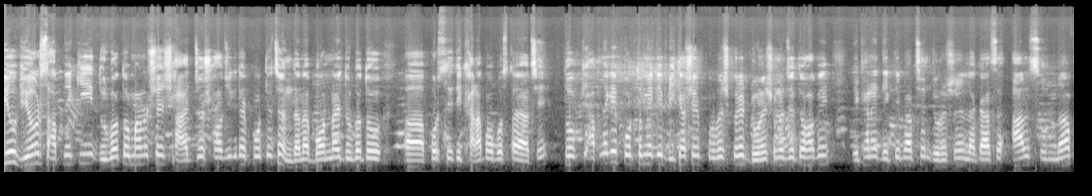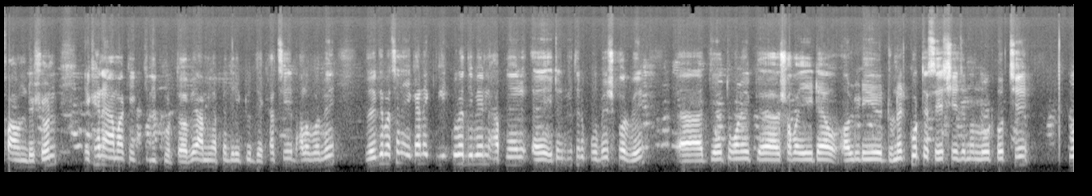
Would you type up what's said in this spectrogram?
প্রিয় ভিউয়ার্স, আপনি কি দুর্গত মানুষের সাহায্য সহযোগিতা করতে চান? যারা বন্যায় দুর্গত পরিস্থিতি খারাপ অবস্থায় আছে, তো আপনাকে প্রথমে গিয়ে বিকাশে প্রবেশ করে ডোনেশনে যেতে হবে। এখানে দেখতে পাচ্ছেন ডোনেশনে লেখা আছে, আল সুন্না ফাউন্ডেশন। এখানে আমাকে ক্লিক করতে হবে। আমি আপনাদের একটু দেখাচ্ছি ভালোভাবে। দেখতে পাচ্ছেন, এখানে ক্লিক করে দিবেন, আপনার এটার ভিতরে প্রবেশ করবে। যেহেতু অনেক সবাই এটা অলরেডি ডোনেট করতেছে, সেজন্য লোড হচ্ছে। তো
